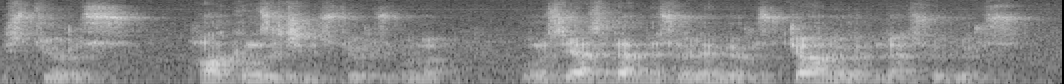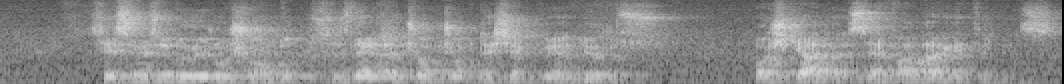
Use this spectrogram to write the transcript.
istiyoruz. Halkımız için istiyoruz bunu. Bunu siyaseten de söylemiyoruz. Canı gönülden söylüyoruz. Sesimizi duyurmuş olduk. Sizlere de çok çok teşekkür ediyoruz. Hoş geldiniz, sefalar getirdiniz.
